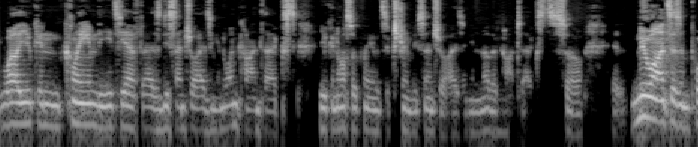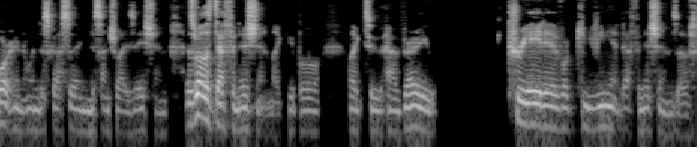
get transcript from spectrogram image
while you can claim the ETF as decentralizing in one context, you can also claim it's extremely centralizing in another context. So, nuance is important when discussing decentralization, as well as definition. Like people like to have very creative or convenient definitions of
